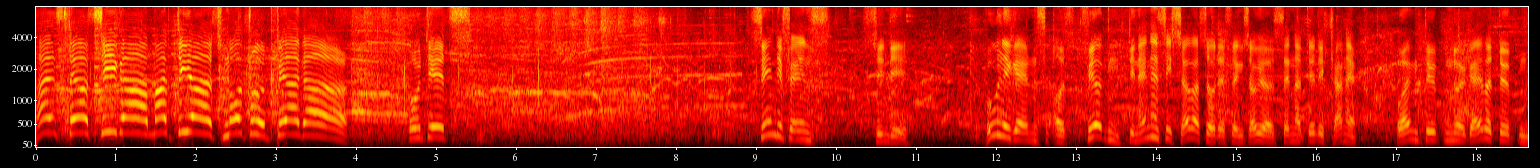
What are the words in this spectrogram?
heißt der Sieger, Matthias Mottelberger. Und jetzt sind die Fans, sind die Hooligans aus Firgen, die nennen sich selber so, deswegen sage ich das, sind natürlich keine Orgentypen, nur geile Typen.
